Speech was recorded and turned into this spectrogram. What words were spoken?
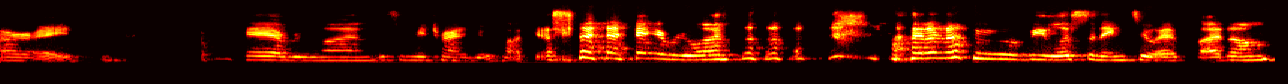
All right. Hey everyone, this is me trying to do a podcast. hey everyone, I don't know who will be listening to it, but um,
